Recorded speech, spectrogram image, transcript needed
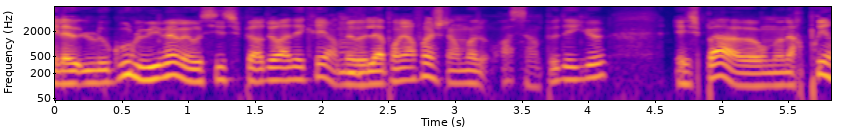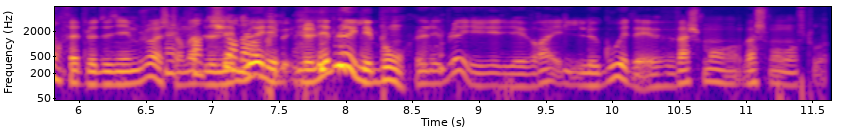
Et le, goût lui-même est aussi super dur à décrire. Mais mm. la première fois, j'étais en mode, oh, c'est un peu dégueu. Et je sais pas, euh, on en a repris en fait le deuxième jour. Et j'étais en mode, le lait, bleu, il est, le lait bleu, il est bon. Le lait bleu, il est vrai. Le goût était vachement, vachement bon, je trouve.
